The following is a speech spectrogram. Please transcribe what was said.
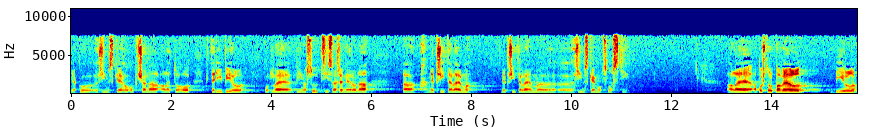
jako římského občana, ale toho, který byl podle výnosu císaře Nerona nepřítelem, nepřítelem římské mocnosti. Ale apoštol Pavel byl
